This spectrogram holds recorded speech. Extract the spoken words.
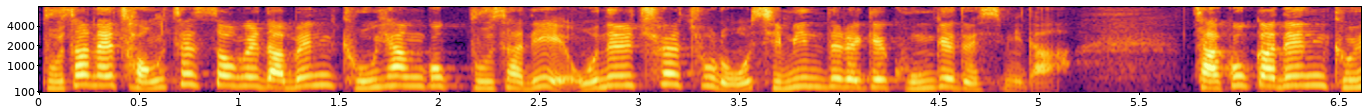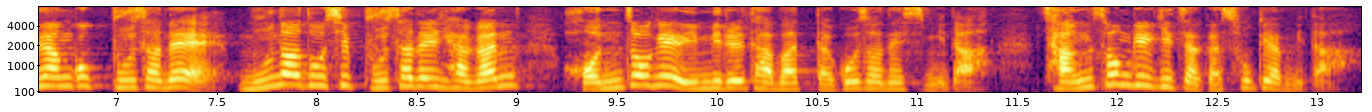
부산의 정체성을 담은 교향곡 부산이 오늘 최초로 시민들에게 공개됐습니다. 작곡가는 교향곡 부산에 문화도시 부산을 향한 헌정의 의미를 담았다고 전했습니다. 장성길 기자가 소개합니다.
